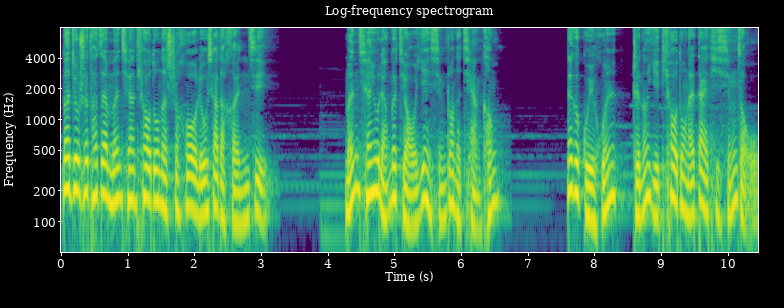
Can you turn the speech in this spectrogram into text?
那就是他在门前跳动的时候留下的痕迹。门前有两个脚印形状的浅坑，那个鬼魂只能以跳动来代替行走，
